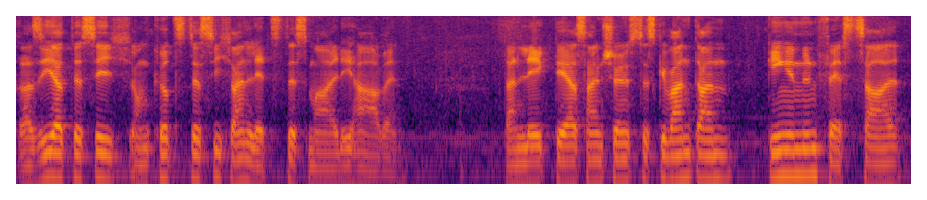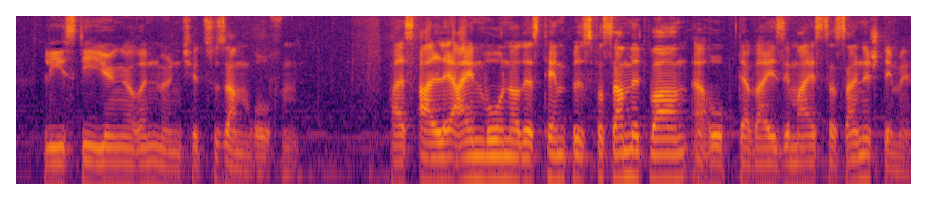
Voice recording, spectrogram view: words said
rasierte sich und kürzte sich ein letztes Mal die Haare. Dann legte er sein schönstes Gewand an, ging in den Festsaal, ließ die jüngeren Mönche zusammenrufen. Als alle Einwohner des Tempels versammelt waren, erhob der weise Meister seine Stimme,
